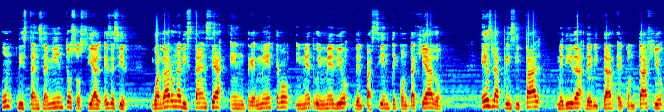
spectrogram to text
un distanciamiento social, es decir, guardar una distancia entre metro y metro y medio del paciente contagiado. Es la principal medida de evitar el contagio,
